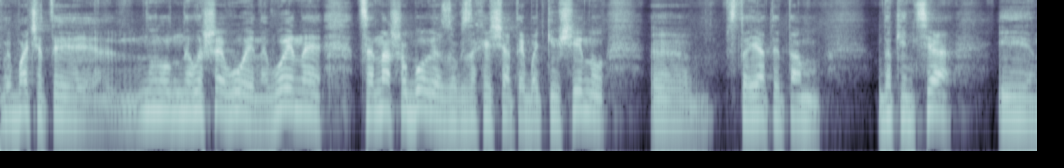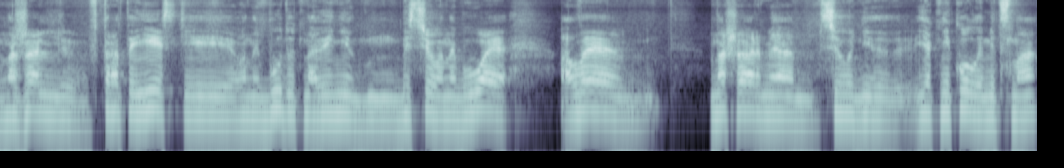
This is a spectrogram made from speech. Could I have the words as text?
Ви бачите, ну не лише воїни. Воїни це наш обов'язок захищати батьківщину, е, стояти там до кінця. І, на жаль, втрати є, і вони будуть на війні. Без цього не буває. Але наша армія сьогодні, як ніколи, міцна.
